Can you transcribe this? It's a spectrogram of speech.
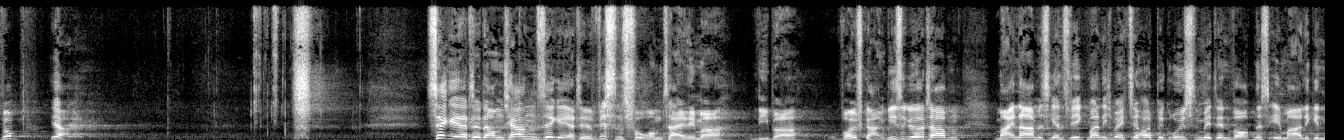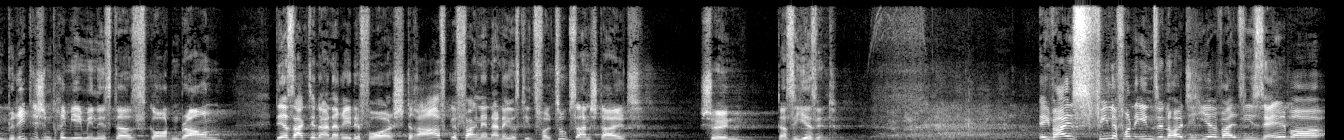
Schwupp, ja. Sehr geehrte Damen und Herren, sehr geehrte Wissensforum-Teilnehmer, lieber Wolfgang. Wie Sie gehört haben, mein Name ist Jens Wegmann. Ich möchte Sie heute begrüßen mit den Worten des ehemaligen britischen Premierministers Gordon Brown. Der sagt in einer Rede vor Strafgefangenen in einer Justizvollzugsanstalt, schön, dass Sie hier sind. Ich weiß, viele von Ihnen sind heute hier, weil Sie selber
